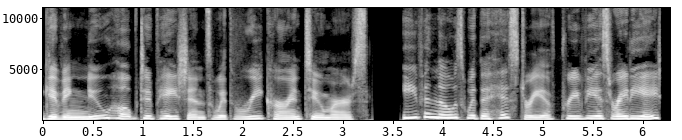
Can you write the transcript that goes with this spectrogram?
giving new hope to patients with recurrent tumors, even those with a history of previous radiation.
